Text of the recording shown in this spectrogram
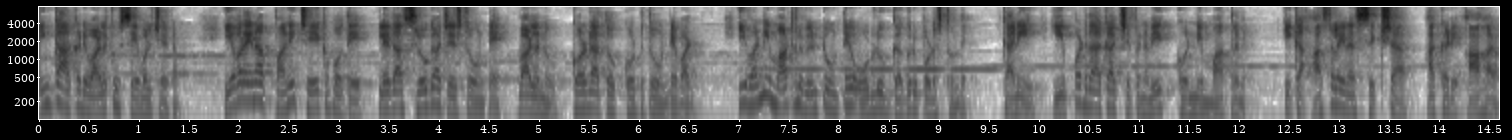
ఇంకా అక్కడి వాళ్ళకు సేవలు చేయటం. ఎవరైనా పని చేయకపోతే లేదా స్లోగా చేస్తూ ఉంటే వాళ్ళను కొరడాతో కొట్టుతూ ఉండేవాళ్ళు ఇవన్నీ మాటలు వింటూ ఉంటే ఒళ్ళు గగురు పొడుస్తుంది. కానీ ఇప్పటిదాకా చెప్పినవి కొన్ని మాత్రమే. ఇక అసలైన శిక్ష అక్కడి ఆహారం.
